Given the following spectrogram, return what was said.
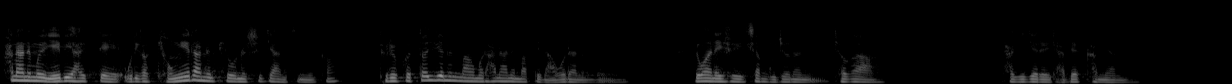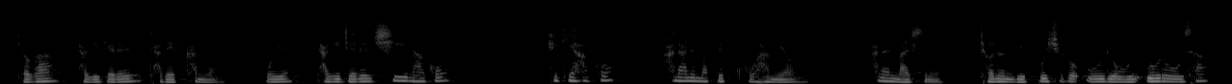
하나님을 예배할 때 우리가 경외라는 표현을 쓰지 않습니까? 두렵고 떨리는 마음을 하나님 앞에 나오라는 거예요. 요한에서 1장 9절은 저가 자기 죄를 자백하면 저가 자기 죄를 자백하면 뭐예요? 자기 죄를 시인하고 회개하고 하나님 앞에 구하면 하나님 말씀이에요. 저는 미쁘시고 의로, 의로우 사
